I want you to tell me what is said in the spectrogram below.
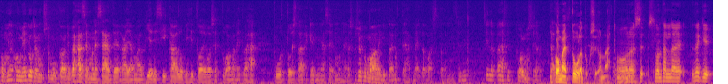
omien, omien kokemuksen mukaan niin vähän semmoinen sääntöjen rajamailla, pieni sikailu, mihin toivoisi, että tuomarit vähän puuttuisi tarkemmin ja semmoinen. Joskus joku maalikin tainnut tehdä meitä vastaan, niin se, nyt- sillä pääsi nyt kolmosia. Ja komeet tuuletuksia on nähty. On, no, sillä on tälleen jotenkin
